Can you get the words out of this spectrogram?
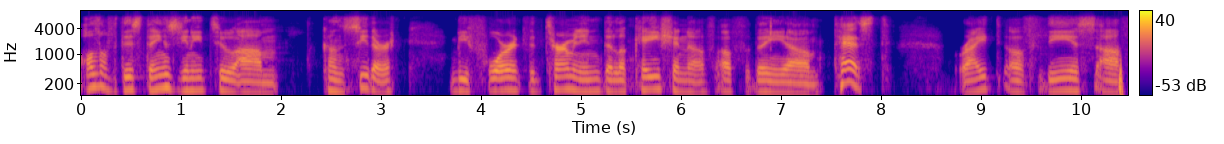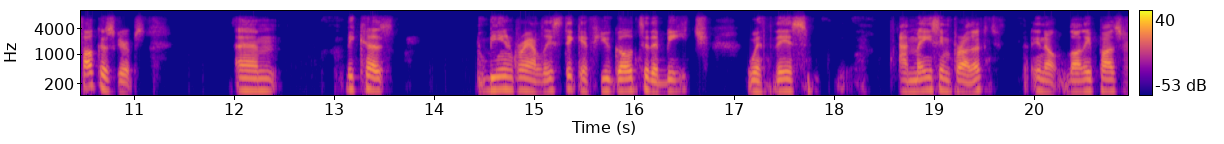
all of these things you need to um, consider before determining the location of, of the um, test, right? Of these uh, focus groups. Um, because being realistic, if you go to the beach with this amazing product, you know, lollipops,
